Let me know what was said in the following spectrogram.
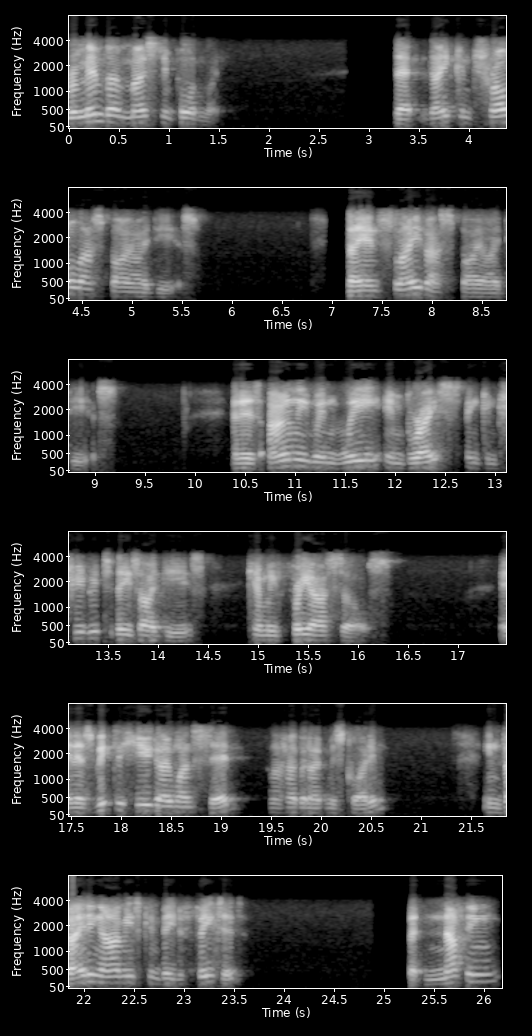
remember, most importantly, that they control us by ideas. They enslave us by ideas. And it is only when we embrace and contribute to these ideas can we free ourselves. And as Victor Hugo once said, and I hope I don't misquote him, invading armies can be defeated, but nothing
